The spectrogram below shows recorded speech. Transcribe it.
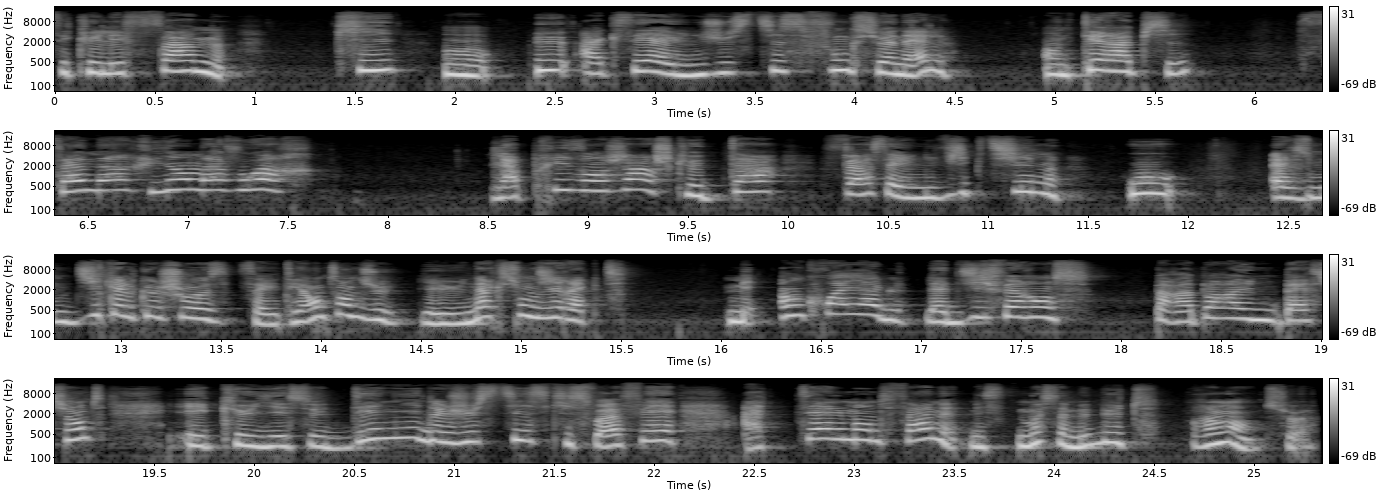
C'est que les femmes qui ont eu accès à une justice fonctionnelle en thérapie, ça n'a rien à voir. La prise en charge que tu as face à une victime où elles ont dit quelque chose, ça a été entendu, il y a eu une action directe. Mais incroyable, la différence par rapport à une patiente et qu'il y ait ce déni de justice qui soit fait à tellement de femmes, mais moi ça me bute, vraiment, tu vois.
